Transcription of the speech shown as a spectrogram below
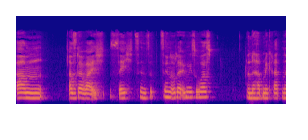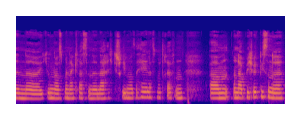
Ähm, also da war ich 16, 17 oder irgendwie sowas. Und da hat mir gerade ein äh, Junge aus meiner Klasse eine Nachricht geschrieben, also hey, lass mal treffen. Ähm, und da habe ich wirklich so eine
